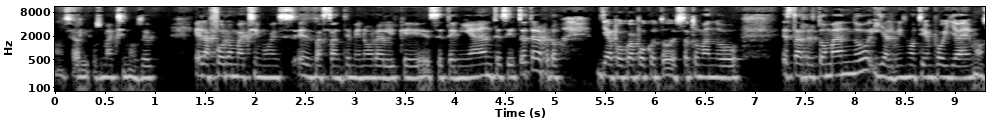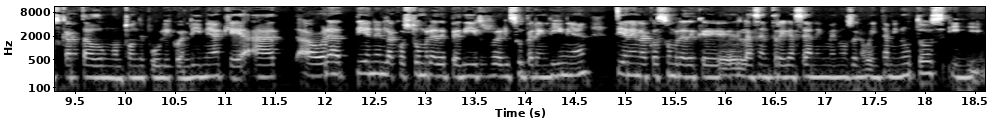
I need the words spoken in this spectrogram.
o sea, los máximos de, el aforo máximo es, es, bastante menor al que se tenía antes, etcétera, pero ya poco a poco todo está tomando, está retomando y al mismo tiempo ya hemos captado un montón de público en línea que ha, ahora tienen la costumbre de pedir el súper en línea, tienen la costumbre de que las entregas sean en menos de 90 minutos y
